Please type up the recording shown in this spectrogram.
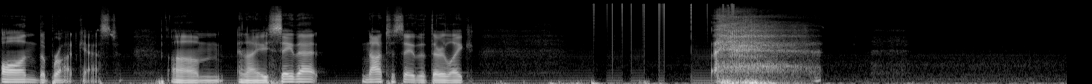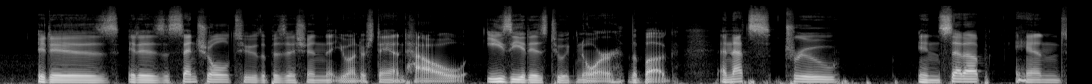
on the broadcast. Um, and I say that not to say that they're like it is it is essential to the position that you understand how easy it is to ignore the bug. And that's true in setup and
